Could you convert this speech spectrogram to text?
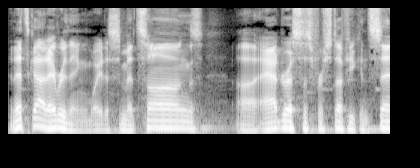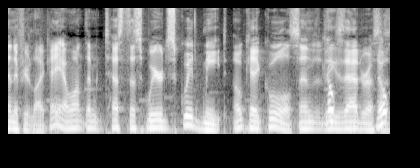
and it's got everything: way to submit songs. Uh, addresses for stuff you can send if you're like, hey, I want them to test this weird squid meat. Okay, cool. Send it to Nope. these addresses. Nope.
